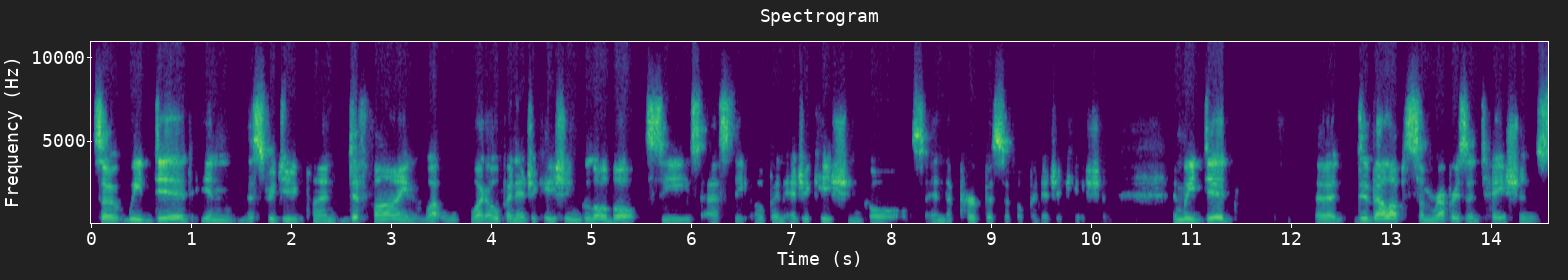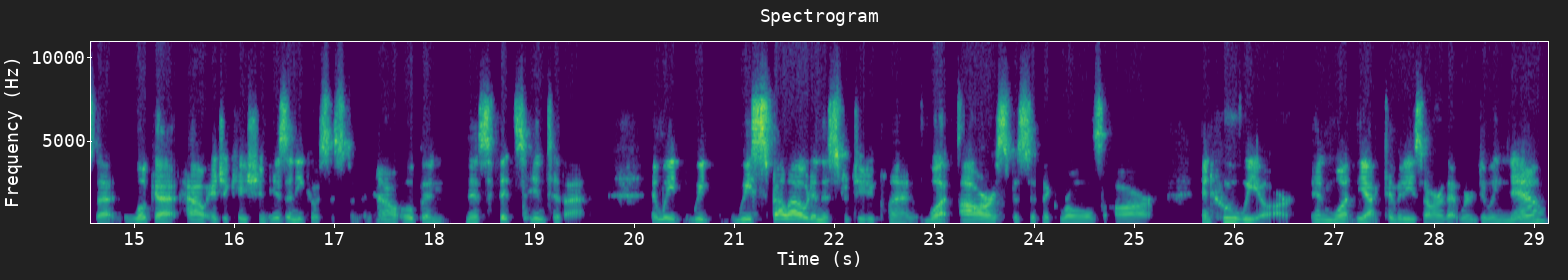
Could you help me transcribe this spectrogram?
So we did in the strategic plan define what, what Open Education Global sees as the open education goals and the purpose of open education. And we did uh, develop some representations that look at how education is an ecosystem and how openness fits into that. And we, we, we spell out in the strategic plan what our specific roles are and who we are and what the activities are that we're doing now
